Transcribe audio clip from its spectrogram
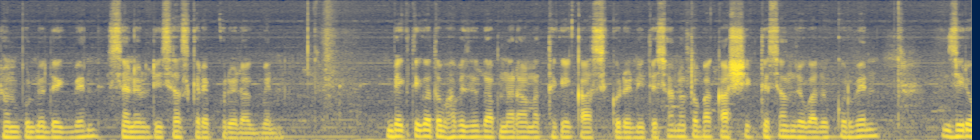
সম্পূর্ণ দেখবেন, চ্যানেলটি সাবস্ক্রাইব করে রাখবেন। ব্যক্তিগতভাবে যদি আপনারা আমার থেকে কাজ করে নিতে চান অথবা কাজ শিখতে চান, যোগাযোগ করবেন zero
